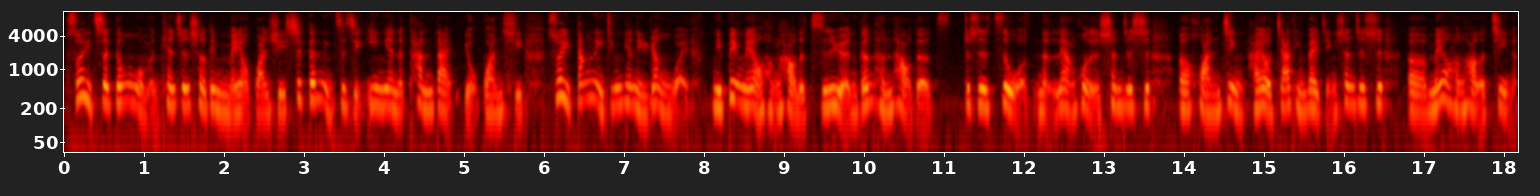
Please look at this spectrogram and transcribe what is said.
所以这跟我们天生设定没有关系，是跟你自己意念的看待有关系。所以当你今天你认为你并没有很好的资源跟很好的就是自我能量，或者甚至是呃环境，还有家庭背景，甚至是。呃，没有很好的技能，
